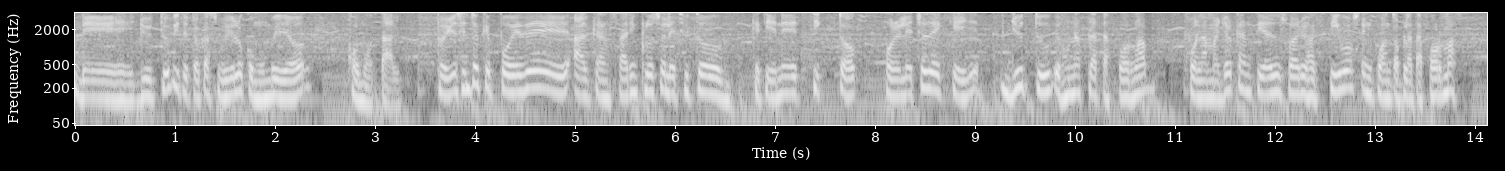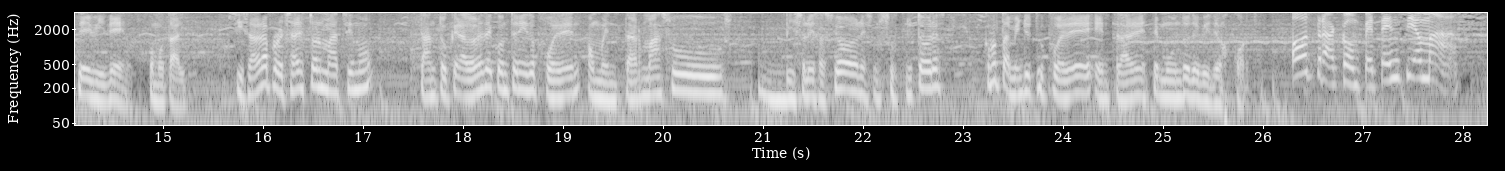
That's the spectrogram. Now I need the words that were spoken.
de YouTube y te toca subirlo como un video como tal. Pero yo siento que puede alcanzar incluso el éxito que tiene TikTok por el hecho de que YouTube es una plataforma con la mayor cantidad de usuarios activos en cuanto a plataformas de video como tal. Si saben aprovechar esto al máximo, tanto creadores de contenido pueden aumentar más sus visualizaciones, sus suscriptores, como también YouTube puede entrar en este mundo de videos cortos. Otra competencia más.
